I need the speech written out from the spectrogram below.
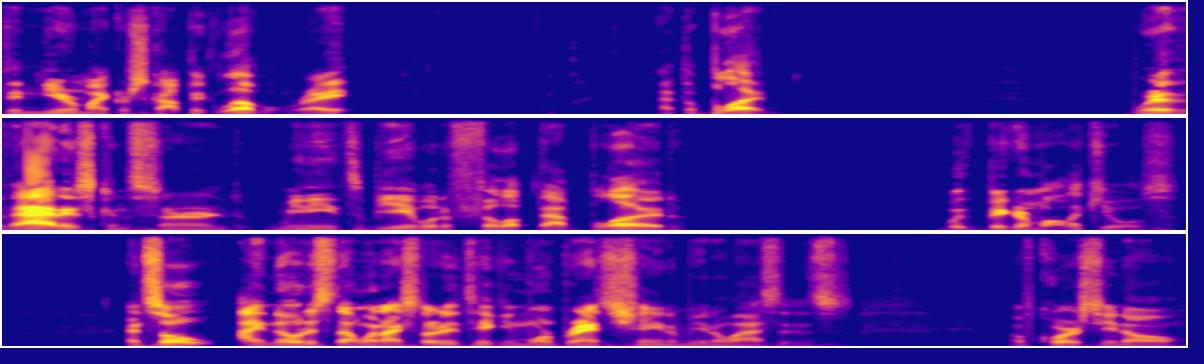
the near microscopic level, right? At the blood. Where that is concerned, we need to be able to fill up that blood with bigger molecules. And so I noticed that when I started taking more branch chain amino acids, of course, you know,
